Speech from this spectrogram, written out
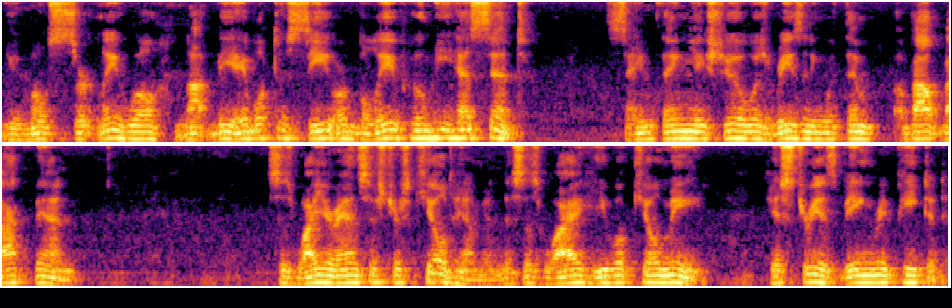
you most certainly will not be able to see or believe whom He has sent. Same thing Yeshua was reasoning with them about back then. This is why your ancestors killed Him, and this is why He will kill me. History is being repeated.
